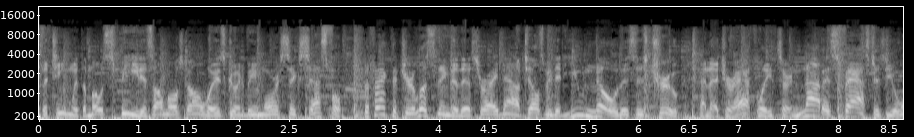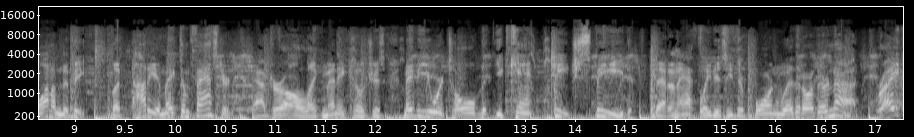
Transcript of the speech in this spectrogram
The team with the most speed is almost always going to be more successful. The fact that you're listening to this right now tells me that you know this is true and that your athletes are not as fast as you want them to be. But how do you make them faster? After all, like many coaches, maybe you were told that you can't teach speed, that an athlete is either born with it or they're not. Right?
